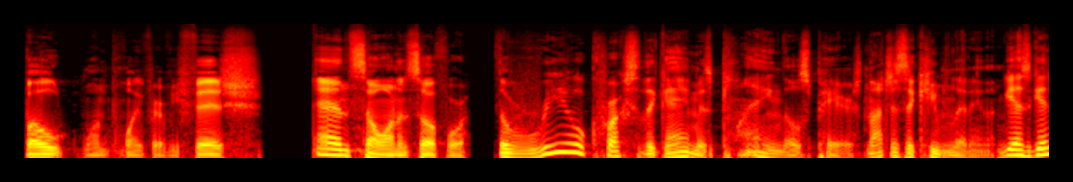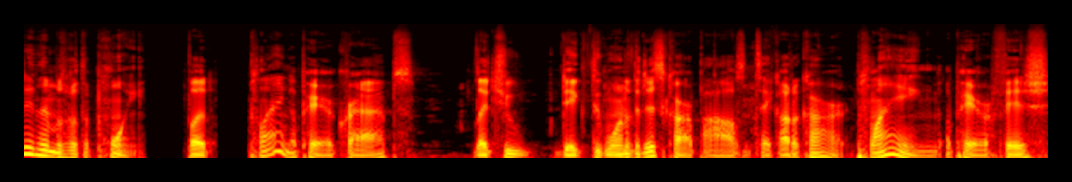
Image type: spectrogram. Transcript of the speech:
boat, one point for every fish, and so on and so forth. The real crux of the game is playing those pairs, not just accumulating them. Yes, getting them is worth a point, but playing a pair of crabs let you dig through one of the discard piles and take out a card. Playing a pair of fish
